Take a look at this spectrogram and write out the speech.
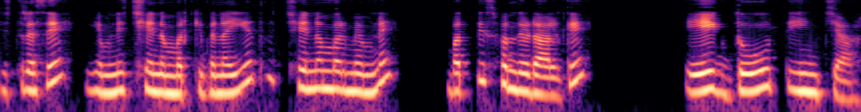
जिस तरह से ये हमने छः नंबर की बनाई है तो छः नंबर में हमने बत्तीस फंदे डाल के एक, दो, तीन, चार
